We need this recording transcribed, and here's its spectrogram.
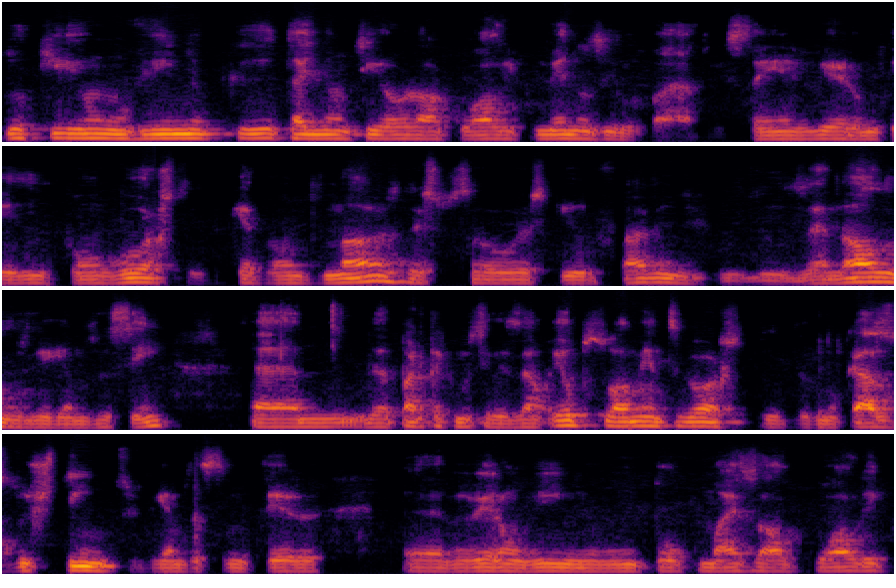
do que um vinho que tenha um teor alcoólico menos elevado. Isso tem a ver um bocadinho com o gosto de cada um de nós, das pessoas que o fazem, dos anólogos, digamos assim, um, da parte da comercialização. Eu pessoalmente gosto, de, no caso dos tintos, digamos assim, ter uh, beber um vinho um pouco mais alcoólico,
